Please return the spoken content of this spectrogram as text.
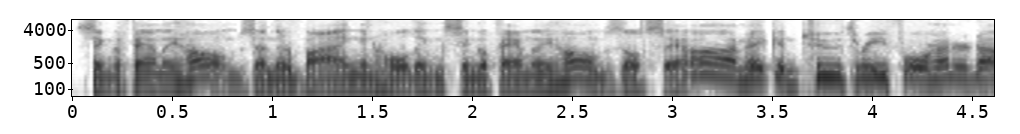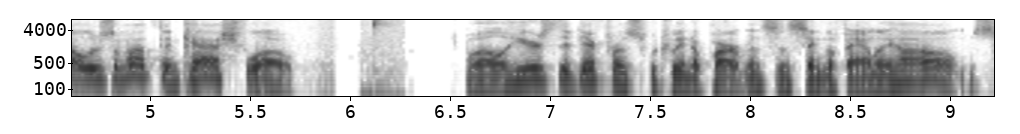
single family homes and they're buying and holding single family homes. They'll say, Oh, I'm making two, three, four hundred dollars a month in cash flow. Well, here's the difference between apartments and single family homes.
